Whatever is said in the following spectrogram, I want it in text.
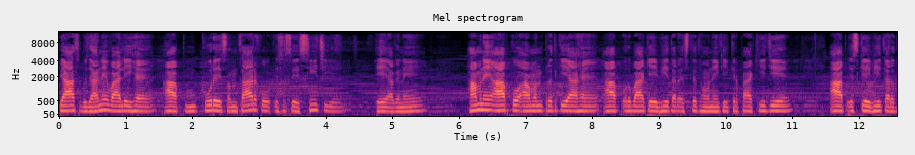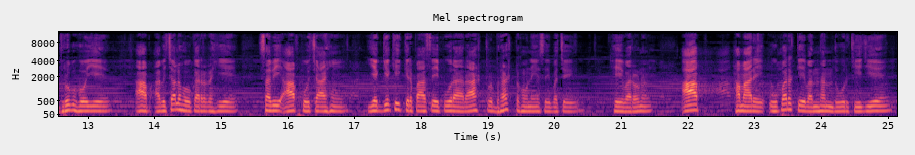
प्यास बुझाने वाली है। आप पूरे संसार को इससे सींचिए। हे अग्नि, हमने आपको आमंत्रित किया है। आप उर्वा के भीतर स्थित होने की कृपा कीजिए। आप इसके भीतर ध्रुव होइए। आप अविचल होकर रहिए। सभी आपको चाहें। यज्ञ की कृपा से पूरा राष्ट्र भ्रष्ट होने से बचे। हे वरुण, आप हमारे ऊपर के बंधन दूर कीजिए।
